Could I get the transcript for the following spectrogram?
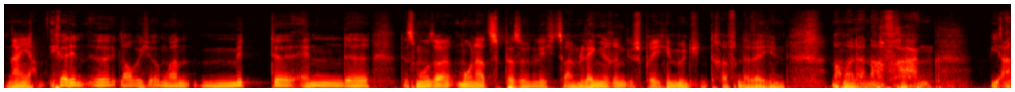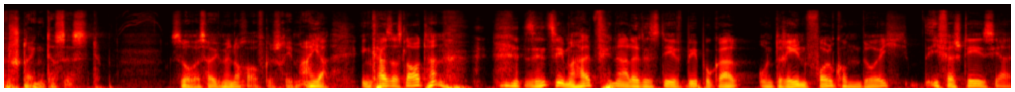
Naja, ich werde ihn, äh, glaube ich, irgendwann Mitte, Ende des Monats persönlich zu einem längeren Gespräch in München treffen. Da werde ich ihn nochmal danach fragen, wie anstrengend das ist. So, was habe ich mir noch aufgeschrieben? Ah ja, in Kaiserslautern sind sie im Halbfinale des DFB-Pokal und drehen vollkommen durch. Ich verstehe es ja.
